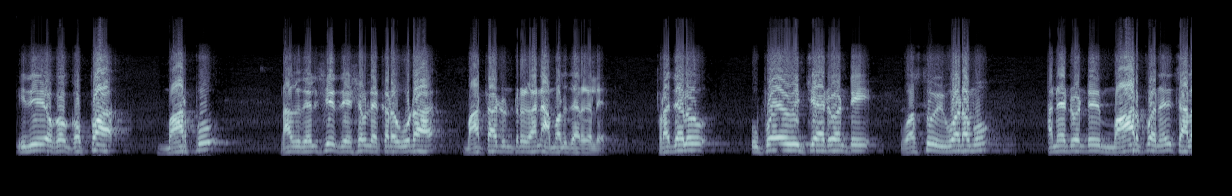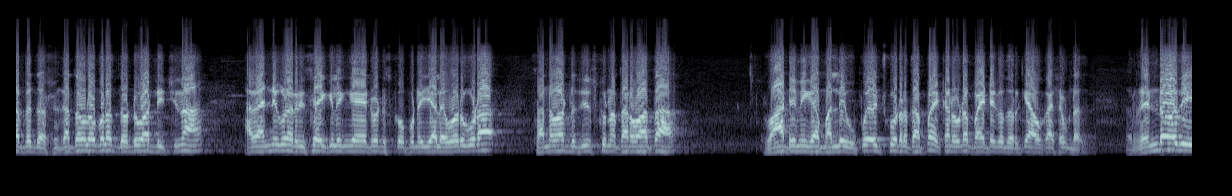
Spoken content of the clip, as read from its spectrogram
ఇది ఒక గొప్ప మార్పు. నాకు తెలిసి దేశంలో ఎక్కడ కూడా మాట్లాడుంటారు కానీ అమలు జరగలేదు. ప్రజలు ఉపయోగించేటువంటి వస్తువు ఇవ్వడము అనేటువంటి మార్పు అనేది చాలా పెద్ద విషయం. గత లోపల దొడ్డువాటిని ఇచ్చినా అవన్నీ కూడా రీసైక్లింగ్ అయ్యేటువంటి స్కోప్ ఇవ్వాలి ఎవరు కూడా సన్నవాట్లు తీసుకున్న తర్వాత వాటిని మళ్ళీ ఉపయోగించుకుంటారు తప్ప ఎక్కడ కూడా బయటకు దొరికే అవకాశం ఉండదు. రెండవది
